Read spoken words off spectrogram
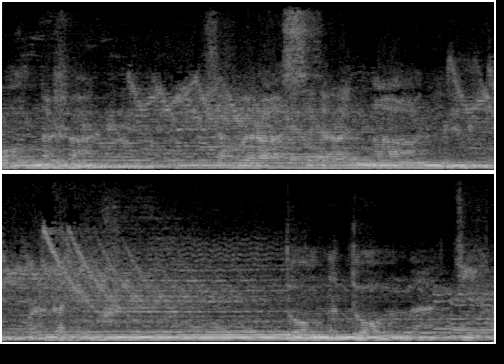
он нашарил, самый раз сыграть надо, прокатившись. Томно-томно, тихо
